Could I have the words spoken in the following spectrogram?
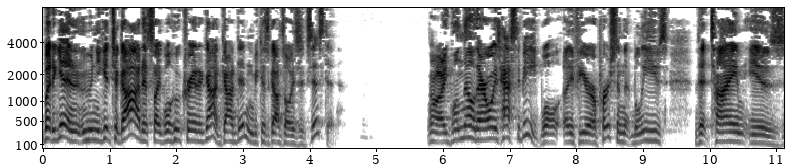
But again, when you get to God, it's like, well, who created God? God didn't because God's always existed. All right. Well, no, there always has to be. Well, if you're a person that believes that time is,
